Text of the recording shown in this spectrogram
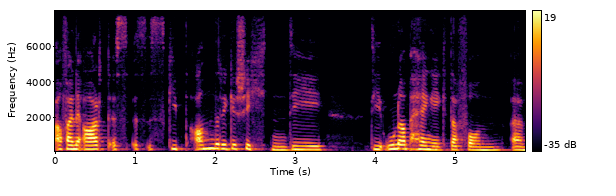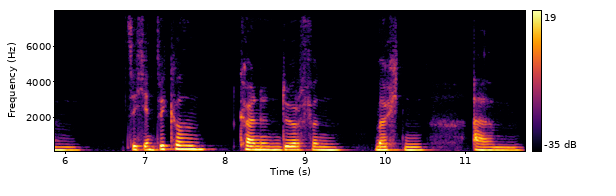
Auf eine Art, es, es, es gibt andere Geschichten, die, die unabhängig davon ähm, sich entwickeln können, dürfen, möchten. Ähm,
